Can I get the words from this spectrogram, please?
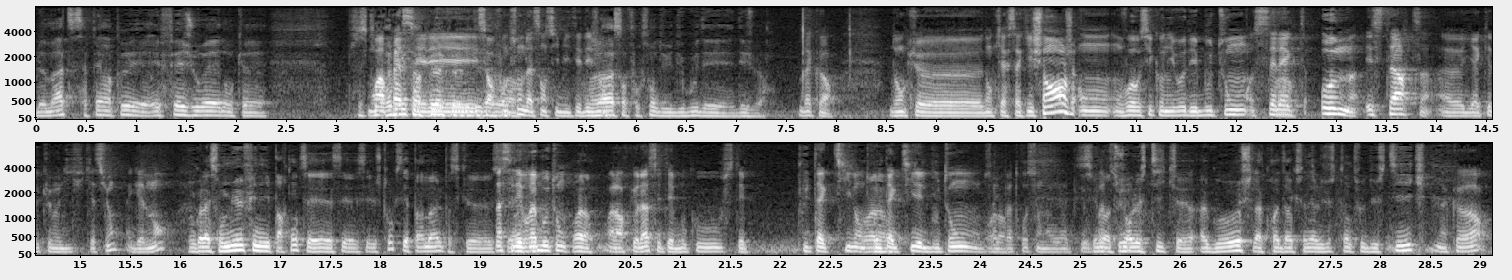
le mat, ça fait un peu effet jouet. Donc, euh, c'est ce qui Bon après c'est en fonction de la sensibilité des Voilà, gens. c'est en fonction du, du goût des, des joueurs. D'accord. Donc euh, donc il y a ça qui change. On, on voit aussi qu'au niveau des boutons Select, Home et Start, euh, il y a quelques modifications également. Donc voilà, ils sont mieux finis. Par contre, c'est, c'est- c'est- je trouve que c'est pas mal parce que. Là c'est des vrais boutons. Voilà. Alors que là c'était beaucoup c'était plus tactile entre Voilà. le tactile et le bouton. On ne savait Voilà. pas trop si on avait appuyé ou Sinon, pas on a toujours le stick euh, à gauche, la croix directionnelle juste en dessous du stick, D'accord.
